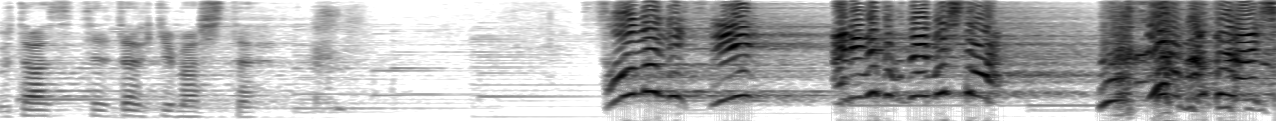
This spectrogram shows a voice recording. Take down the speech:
歌わせていただきました。そうなんですね。ありがとうございました。ではまた来週。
